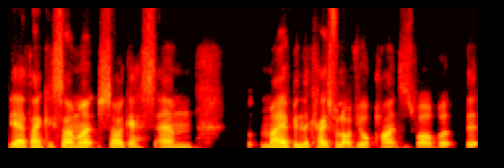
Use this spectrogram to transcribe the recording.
Yeah thank you so much. So i guess um may have been the case for a lot of your clients as well but the,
